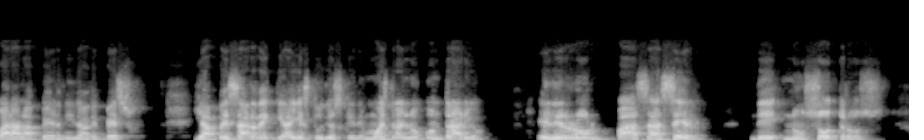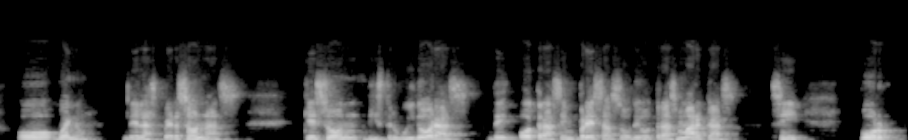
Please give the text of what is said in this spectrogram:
para la pérdida de peso. Y a pesar de que hay estudios que demuestran lo contrario, el error pasa a ser de nosotros o, bueno, de las personas que son distribuidoras de otras empresas o de otras marcas, ¿sí? ¿Por,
